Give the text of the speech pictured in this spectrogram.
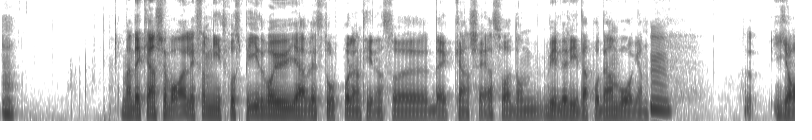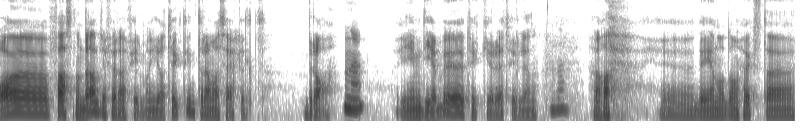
Mm. Men det kanske var liksom Need for Speed var ju jävligt stort på den tiden så det kanske är så att de ville rida på den vågen. Mm. Jag fastnade aldrig för den filmen. Jag tyckte inte den var särskilt bra. Nej. IMDB tycker det tydligen. Alltså. Ja, eh, det är en av de högsta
